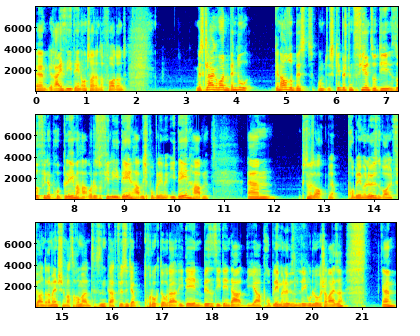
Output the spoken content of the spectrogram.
ähm, Reiseideen und so weiter und so fort. Und mir ist klar geworden, wenn du genauso bist, und es geht bestimmt vielen so, die so viele Probleme haben oder so viele Ideen haben, nicht Probleme, Ideen haben, ähm, beziehungsweise auch ja, Probleme lösen wollen für andere Menschen, was auch immer. Sind, dafür sind ja Produkte oder Ideen, Business-Ideen da, die ja Probleme lösen, logischerweise. Ähm,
